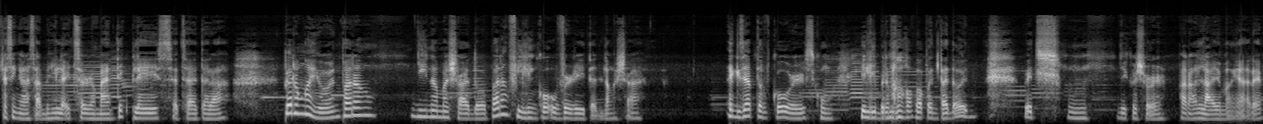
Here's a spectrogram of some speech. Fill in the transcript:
kasi nga sabi nila it's a romantic place, etc. Pero ngayon, parang hindi na masyado. Parang feeling ko overrated lang siya. Except of course, kung ilibre mo ako papunta doon. Which, hmm, hindi ko sure. Parang layo mangyari.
